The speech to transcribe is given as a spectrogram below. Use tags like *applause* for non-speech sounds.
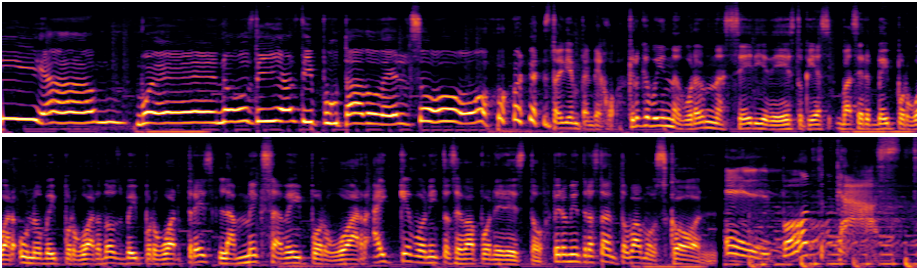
Buenos días, diputado del sol. *laughs* Estoy bien pendejo. Creo que voy a inaugurar una serie de esto que ya va a ser Vapor War 1, Vapor War 2, Vapor War 3, la Mexa Vapor War. Ay, qué bonito se va a poner esto. Pero mientras tanto, vamos con... El podcast.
